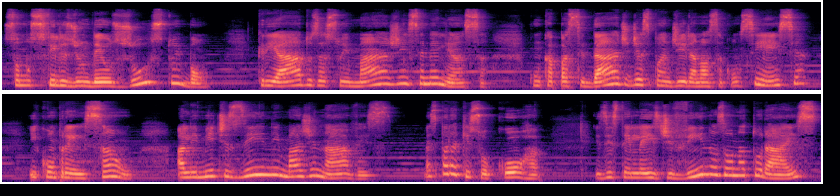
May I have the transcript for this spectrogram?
Somos filhos de um Deus justo e bom, criados à sua imagem e semelhança, com capacidade de expandir a nossa consciência e compreensão a limites inimagináveis. Mas para que isso ocorra, existem leis divinas ou naturais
